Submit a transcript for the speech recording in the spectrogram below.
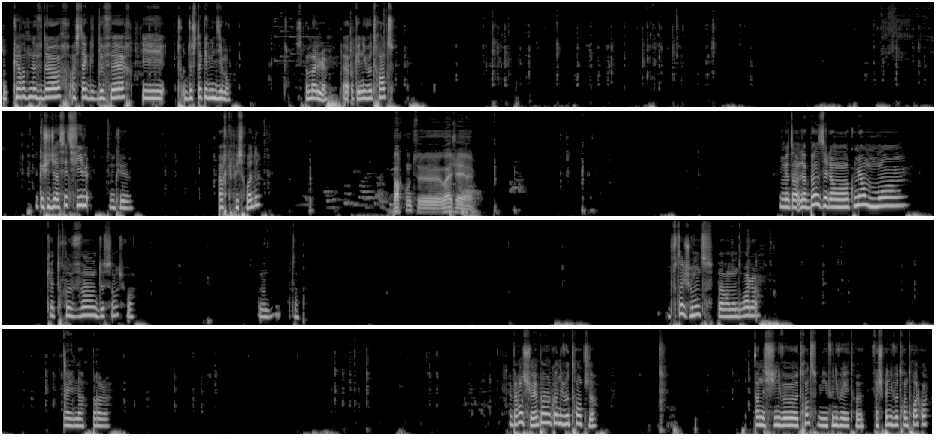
Donc 49 d'or, un stack de fer et deux stacks et demi de diamants. C'est pas mal. Ah, ok, niveau 30. Ok, je suis déjà à 7 fils. Donc, euh, arc plus rod. Par contre, euh, ouais, j'ai... Attends, la base, elle est en combien? Moins 80, 200, je crois. Non, attends. Que je remonte par un endroit là. Ouais, là, par là. Mais par contre, je suis même pas encore niveau 30 là. Enfin, je suis niveau 30, mais il faut niveau être. Enfin, je suis pas niveau 33 quoi.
